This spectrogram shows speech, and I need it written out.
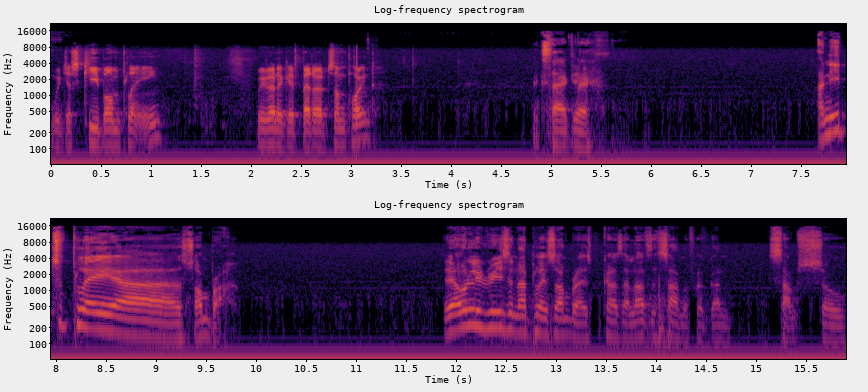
We just keep on playing. We're gonna get better at some point. Exactly. I need to play uh, Sombra. The only reason I play Sombra is because I love the sound of her gun. sounds so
